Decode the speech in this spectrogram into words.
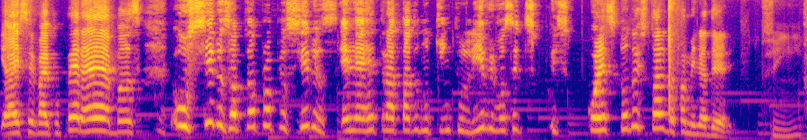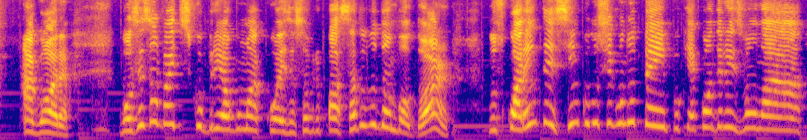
E aí você vai pro Perebas. O Sirius, até o próprio Sirius, ele é retratado no quinto livro e você conhece toda a história da família dele. Sim. Agora, você só vai descobrir alguma coisa sobre o passado do Dumbledore nos 45 do segundo tempo, que é quando eles vão lá,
